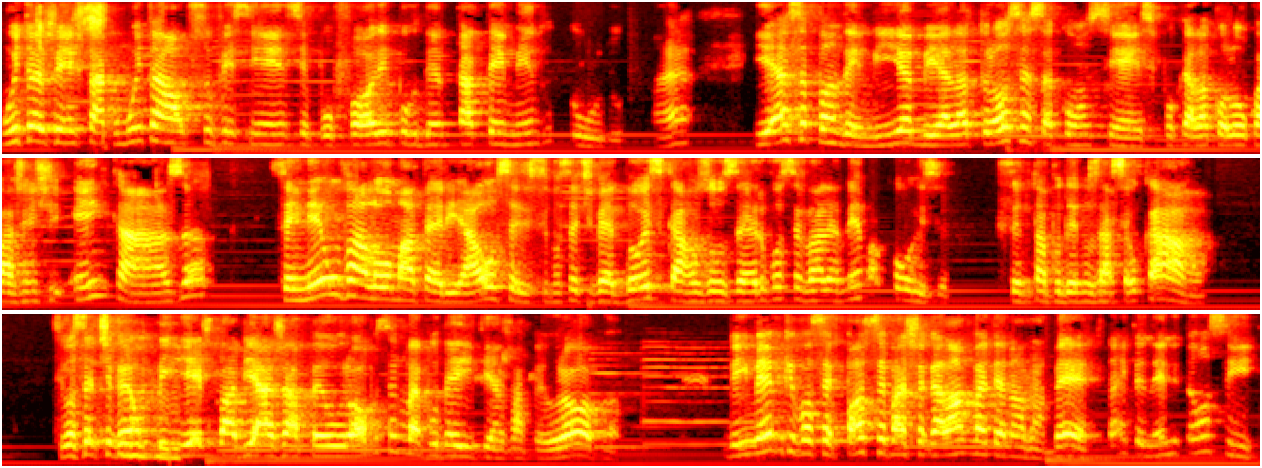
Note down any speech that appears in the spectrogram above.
Muita gente está com muita autossuficiência por fora e por dentro está temendo tudo, né? E essa pandemia, Bia, ela trouxe essa consciência, porque ela colocou a gente em casa, sem nenhum valor material, ou seja, se você tiver dois carros ou zero, você vale a mesma coisa. Você não está podendo usar seu carro. Se você tiver um uhum. bilhete para viajar para a Europa, você não vai poder ir viajar para a Europa. Nem mesmo que você possa, você vai chegar lá, não vai ter nada aberto, tá entendendo? Então, assim,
